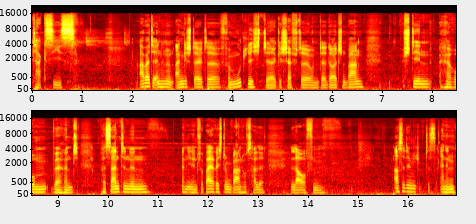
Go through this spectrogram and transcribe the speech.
Taxis. Arbeiterinnen und Angestellte, vermutlich der Geschäfte und der Deutschen Bahn, stehen herum, während Passantinnen an ihnen vorbei Richtung Bahnhofshalle laufen. Außerdem gibt es einen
